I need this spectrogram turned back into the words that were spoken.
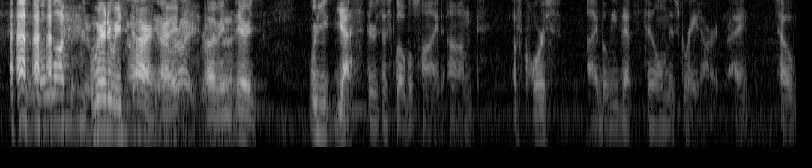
There's a lot to do Where do we start, Yeah, right? right, I mean, right. there's, well, y- yes, there's this global side. Um, of course, I believe that film is great art, right? So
